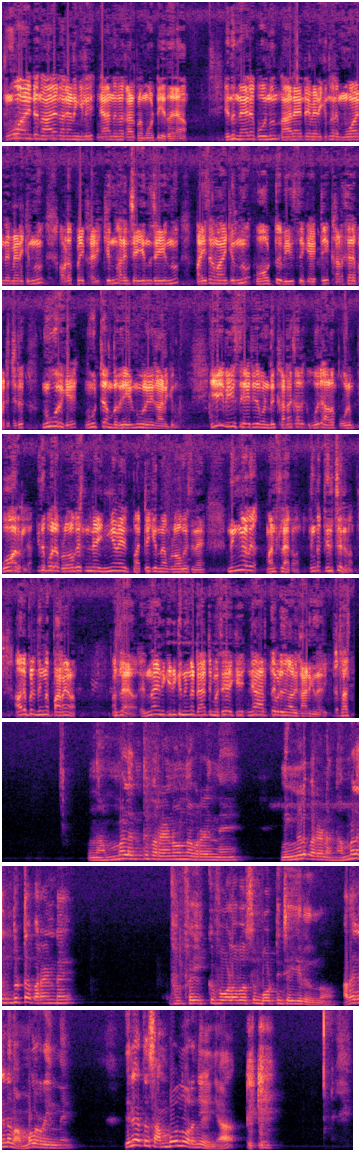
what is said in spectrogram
മൂവായിരം നാലായിരം ആണെങ്കിൽ ഞാൻ നിങ്ങൾക്ക് പ്രൊമോട്ട് ചെയ്ത് തരാം എന്ന് നേരെ പോകുന്നു നാലായിരം രൂപ മേടിക്കുന്നു അല്ലെങ്കിൽ മൂവായിരം രൂപ മേടിക്കുന്നു അവിടെ പോയി കഴിക്കുന്നു അല്ലെങ്കിൽ ചെയ്യുന്നു ചെയ്യുന്നു പൈസ വാങ്ങിക്കുന്നു വോട്ട് വീസ് കയറ്റി കടക്കാരെ പറ്റിച്ചിട്ട് നൂറ് കെ നൂറ്റമ്പത് എഴുന്നൂറ് കെ കാണിക്കുന്നു. ഈ വീസ് കയറ്റിയത് കൊണ്ട് കടക്കാർക്ക് ഒരാളെ പോലും പോകാറില്ല. ഇതുപോലെ ബ്ലോഗേഴ്സിനെ ഇങ്ങനെ പറ്റിക്കുന്ന ബ്ലോഗേഴ്സിനെ നിങ്ങൾ മനസ്സിലാക്കണം നിങ്ങൾ തിരിച്ചറിയണം. അവരെ പറ്റി നിങ്ങൾ പറയണം. മനസ്സിലായോ? എന്നാൽ എനിക്ക് എനിക്ക് നിങ്ങൾ ഡാറ്റ മെസ്സേജ് അയക്കി ഞാൻ അടുത്ത വീട് നിങ്ങൾ കാണിക്കുന്നതായിരിക്കും. നമ്മൾ എന്ത് പറയണമെന്നാ പറയുന്നേ? നിങ്ങൾ പറയണം. നമ്മൾ എന്തുട്ടാ പറയണ്ടേ? ഫേക്ക് ഫോളോവേഴ്സും ബോട്ടും ചെയ്യരുതെന്നോ? അതെങ്ങനെ നമ്മൾ അറിയുന്നേ ഇതിനകത്ത് സംഭവം എന്ന് പറഞ്ഞു കഴിഞ്ഞാൽ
